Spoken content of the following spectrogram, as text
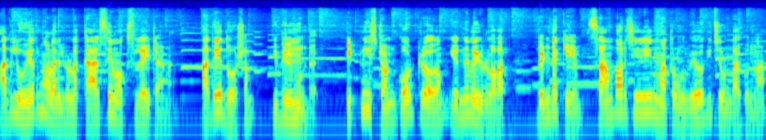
അതിൽ ഉയർന്ന അളവിലുള്ള കാൽസ്യം ഓക്സിലൈറ്റ് ആണ് അതേ ദോഷം ഇതിനുമുണ്ട്. കിഡ്നി സ്റ്റോൺ ഗോട്ട് രോഗം എന്നിവയുള്ളവർ വെണ്ടയ്ക്കയും സാമ്പാർ ചീരയും മാത്രം ഉപയോഗിച്ച് ഉണ്ടാക്കുന്ന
